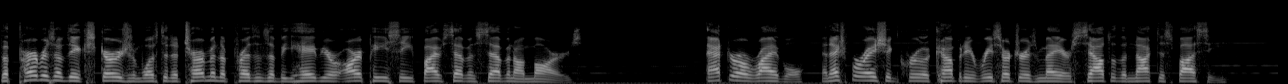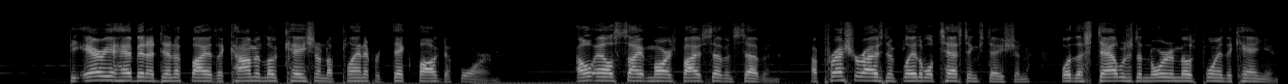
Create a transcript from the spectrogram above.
The purpose of the excursion was to determine the presence of behavior of RPC-577 on Mars. After arrival, an exploration crew accompanied researcher Mayer south of the Noctis Fossae, the area had been identified as a common location on the planet for thick fog to form. OL Site Mars 577, a pressurized inflatable testing station, was established at the northernmost point of the canyon.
